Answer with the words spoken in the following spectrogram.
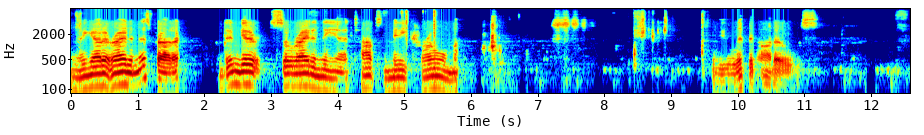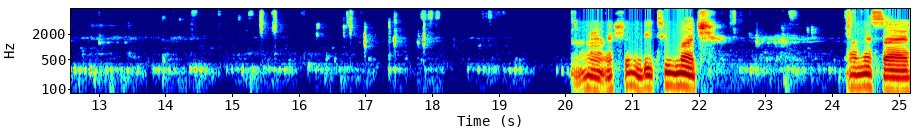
They got it right in this product. Didn't get it so right in the uh, Topps Mini Chrome. The Lippett autos. Alright, there shouldn't be too much on this side.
